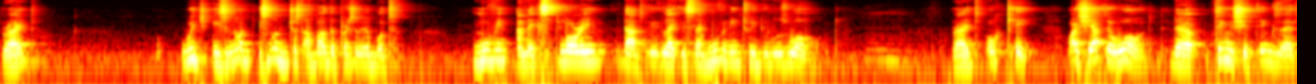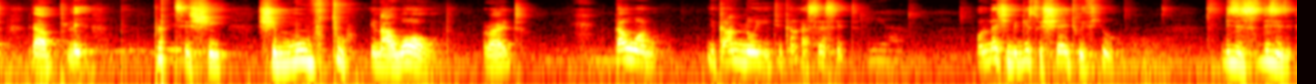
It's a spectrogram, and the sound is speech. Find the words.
Right? Which is not it's not just about the person, but moving and exploring that. Like it's like moving into Idunu's world. Mm. Right? Okay. Well, she has a world. There are things she thinks that there are places she she moved to in our world. Right? That one, you can't know it, you can't assess it. Yeah. Unless she begins to share it with you. This is this is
